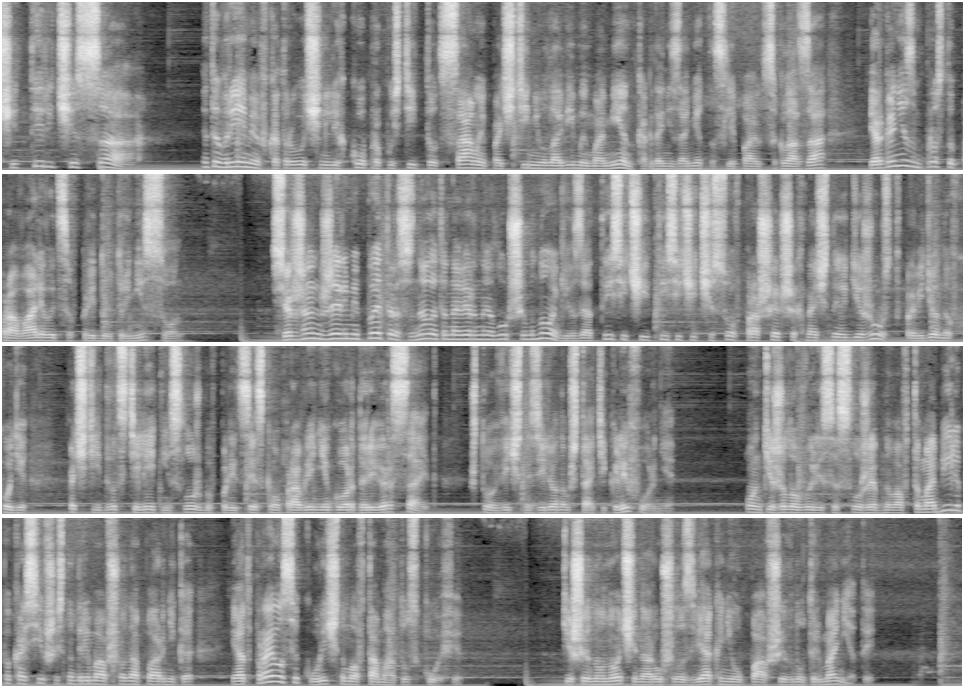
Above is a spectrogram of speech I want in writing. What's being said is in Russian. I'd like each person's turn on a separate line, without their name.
Четыре часа. Это время, в которое очень легко пропустить тот самый почти неуловимый момент, когда незаметно слепаются глаза, и организм просто проваливается в предутренний сон. Сержант Джереми Петерс знал это, наверное, лучше многих за тысячи и тысячи часов прошедших ночных дежурств, проведенных в ходе почти 20-летней службы в полицейском управлении города Риверсайд, что в вечно зеленом штате Калифорния. Он тяжело вылез из служебного автомобиля, покосившись на дремавшего напарника, и отправился к уличному автомату с кофе. Тишину ночи нарушило звяканье упавшей внутрь монеты –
